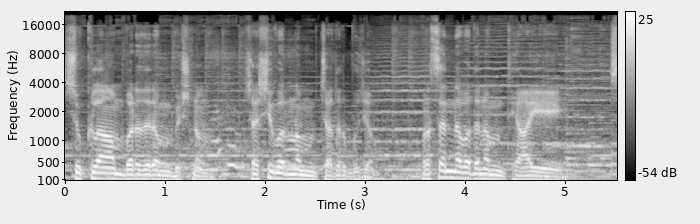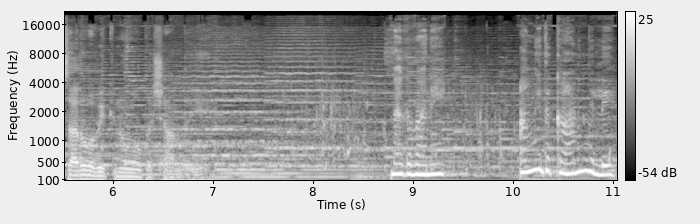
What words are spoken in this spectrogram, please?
ശുക്ലാം വരതരം വിഷ്ണു ശശിവർണം ചതുർഭുജം പ്രസന്നവദനം ധ്യായേ സർവവിഘ്നോപശാന്തയെ ഭഗവാനെ അങ്ങിത് കാണുന്നില്ലേ?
